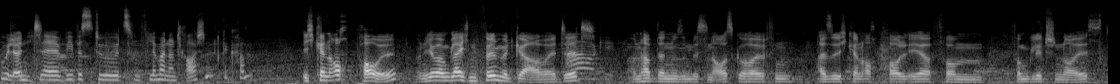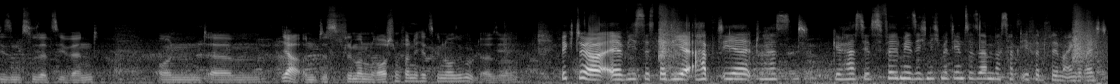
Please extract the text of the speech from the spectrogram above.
Cool, und äh, wie bist du zu Flimmern und Rauschen gekommen? Ich kenne auch Paul und ich habe am gleichen Film mitgearbeitet ah, okay. und habe dann nur so ein bisschen ausgeholfen. Also ich kenne auch Paul eher vom, vom Glitch Noise, diesem Zusatzevent. Und ähm, ja, und das Flimmern und Rauschen fand ich jetzt genauso gut. Also. Victor, äh, wie ist das bei dir? Habt ihr, du hast, gehörst jetzt filmmäßig nicht mit dem zusammen. Was habt ihr für einen Film eingereicht?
